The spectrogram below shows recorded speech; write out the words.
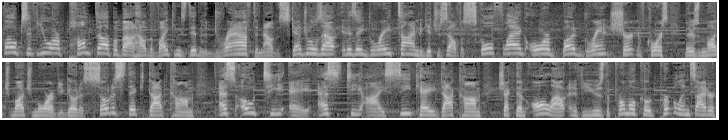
Folks, if you are pumped up about how the Vikings did in the draft and now the schedule's out, it is a great time to get yourself a Skol Flag or Bud Grant shirt. And of course, there's much, much more if you go to sotastick.com S O T A S T I C K dot com. Check them all out. And if you use the promo code Purple Insider,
